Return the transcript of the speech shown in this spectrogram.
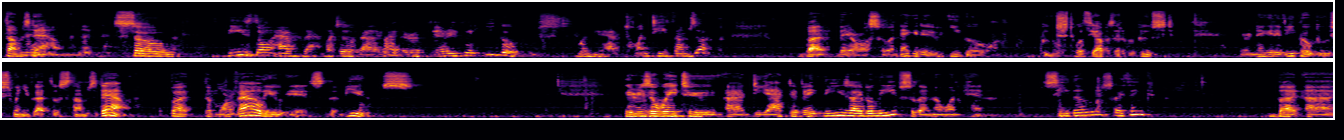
Thumbs down. So these don't have that much of a value either. They're a very good ego boost when you have 20 thumbs up. But they are also a negative ego boost. What's the opposite of a boost? They're a negative ego boost when you've got those thumbs down. But the more value is the views. There is a way to uh, deactivate these, I believe, so that no one can see those, I think. But uh,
